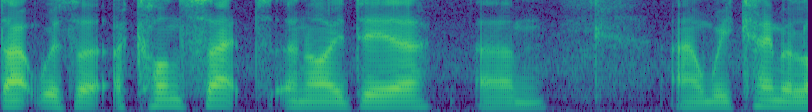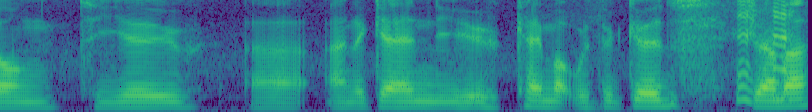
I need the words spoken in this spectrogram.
that was a, a concept, an idea. Um, and we came along to you uh, and again you came up with the goods gemma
